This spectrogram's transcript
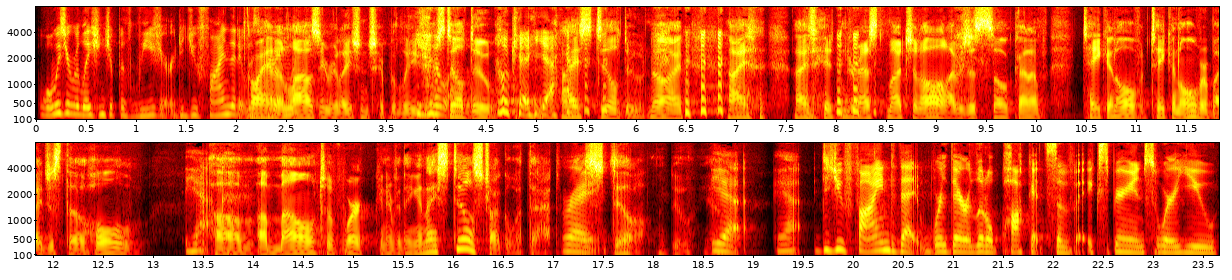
What was your relationship with leisure? Did you find that it was? oh, I had a lousy relationship with leisure. I a still do. Okay, yeah. I still do. No, I, I, I didn't rest much at all. I was just so kind of taken over, taken over by just the whole yeah. um, amount of work and everything, and I still struggle with that. I Right. still do. Yeah. Yeah. Yeah. Did you find that were there little pockets of experience where you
